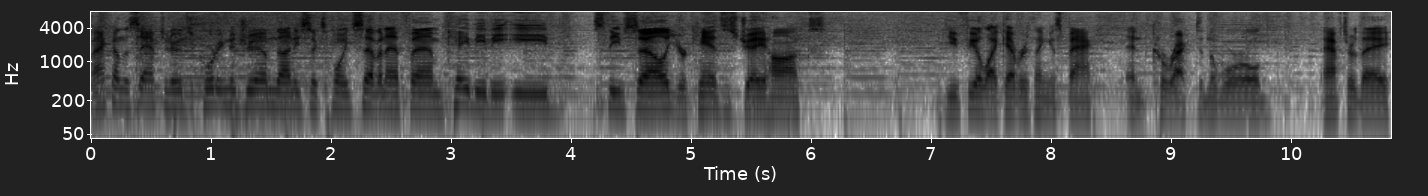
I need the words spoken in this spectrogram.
Back on this afternoon's According to Jim, 96.7 FM, KBBE. Steve Sell, your Kansas Jayhawks. Do you feel like everything is back and correct in the world after they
